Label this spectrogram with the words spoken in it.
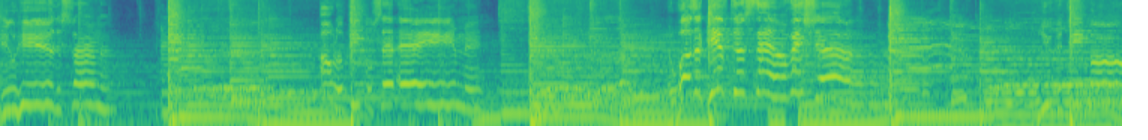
Still hear the sermon. All the people said amen. Was a gift of salvation. You could be born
